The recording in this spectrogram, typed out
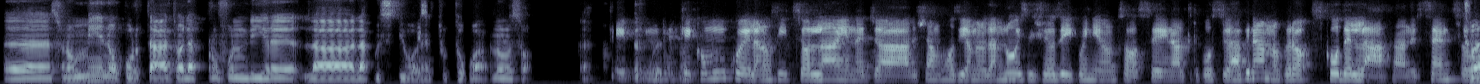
eh, sono meno portato ad approfondire la, la questione tutto qua non lo so Ecco, sì, per perché comunque la notizia online è già, diciamo così, almeno da noi si dice così, quindi non so se in altri posti lo capiranno, però scodellata, nel senso... Cioè?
